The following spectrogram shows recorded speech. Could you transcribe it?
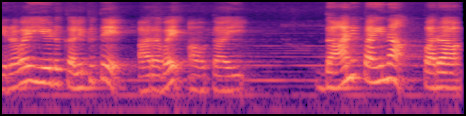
ఇరవై ఏడు కలిపితే అరవై అవుతాయి. దానిపైన పర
